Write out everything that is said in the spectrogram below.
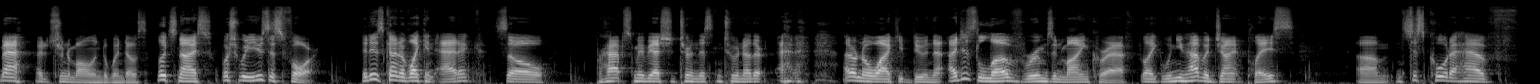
Nah, I just turned them all into windows. Looks nice. What should we use this for? It is kind of like an attic, so perhaps maybe I should turn this into another... I don't know why I keep doing that. I just love rooms in Minecraft. Like, when you have a giant place, um, it's just cool to have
